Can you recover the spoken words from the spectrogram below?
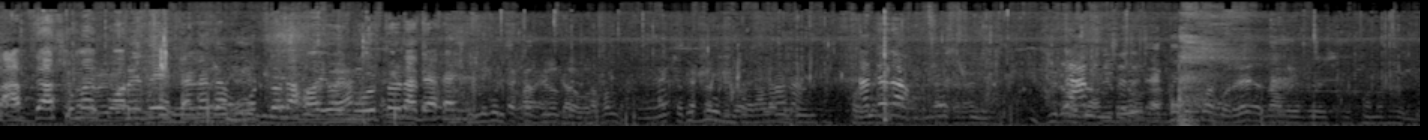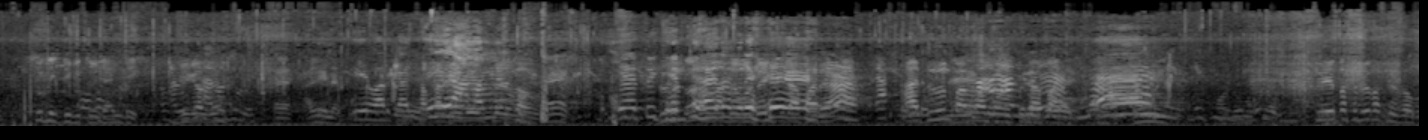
লাভ সময় পরে যে এখানে যে মুহূর্তটা হয় ওই মুহূর্তটা দেখাই এবার কাজ- এ আলহামদুলিল্লাহ। এ তুই খেলতে হয় না করে আর দুজন পাল্লা তুই এই পাশে দুই পাশে যাব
